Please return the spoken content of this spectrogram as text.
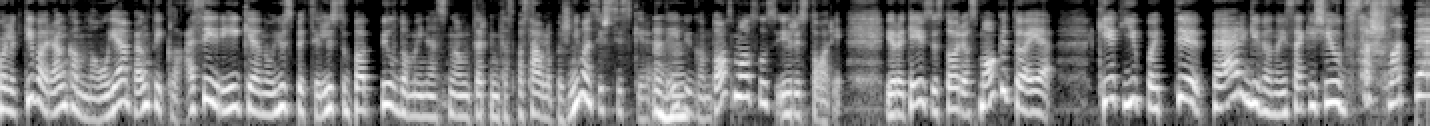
kolektyvą renkam naują, penktai klasiai reikia naujų specialistų papildomai, nes, na, tarkim, tas pasaulio pažinimas išsiskiria. Mhm. Taip, į gamtos mokslus ir istoriją. Ir atėjus istorijos mokytoje, kiek ji pati pergyveno, jis sakė, išėjau visą šlapę.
